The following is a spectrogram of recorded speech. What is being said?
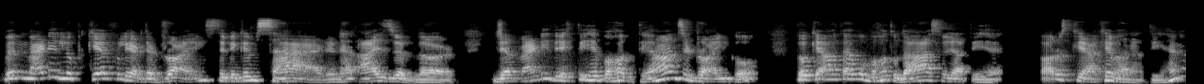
when Maddie looked carefully at the drawings, she became sad and her eyes were blurred. जब मैडी देखती है बहुत ध्यान से ड्राइंग को तो क्या होता है, वो बहुत उदास हो जाती है और उसकी आँखें भर आती है ना?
